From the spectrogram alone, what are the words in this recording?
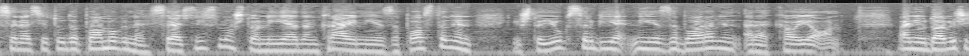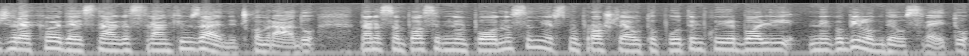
SNS je tu da pomogne. Srećni smo što ni jedan kraj nije zapostavljen i što jug Srbije nije zaboravljen, rekao je on. Vanja Udovičić rekao je da je snaga stranke u zajedničkom radu. Danas sam posebno podnosan jer smo prošli autoputem koji je bolji nego bilo gde u svetu.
